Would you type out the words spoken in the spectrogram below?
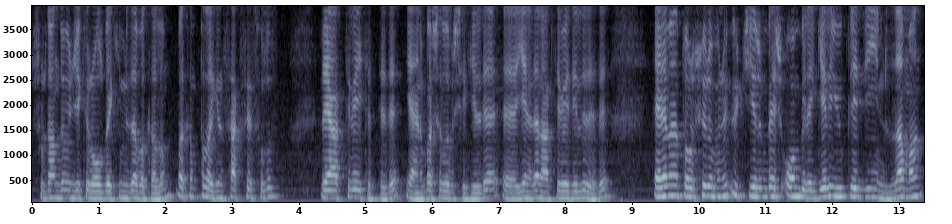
Şuradan da önceki rollback'imize bakalım. Bakın plugin successful reactivated dedi. Yani başarılı bir şekilde e, yeniden aktive edildi dedi. Elementor sürümünü 3.25.11'e geri yüklediğim zaman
